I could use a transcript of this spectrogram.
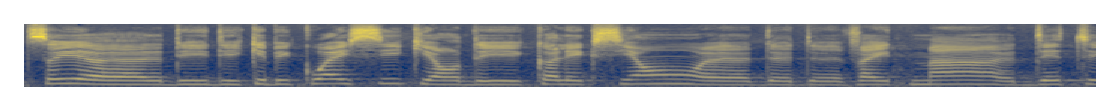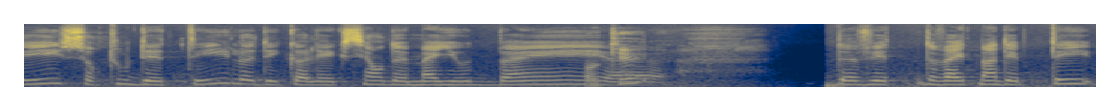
sais, euh, des, des Québécois ici qui ont des collections euh, de, de vêtements euh, d'été, surtout d'été, là, des collections de maillots de bain, euh, de vêtements d'été.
